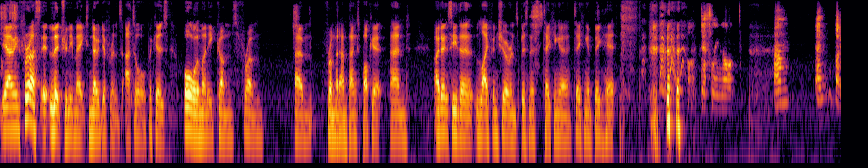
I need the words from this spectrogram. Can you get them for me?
yeah, I mean, for us, it literally makes no difference at all because all the money comes from um, from Madame Pang's pocket, and I don't see the life insurance business taking a taking a big hit. oh, definitely not. Um, and but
